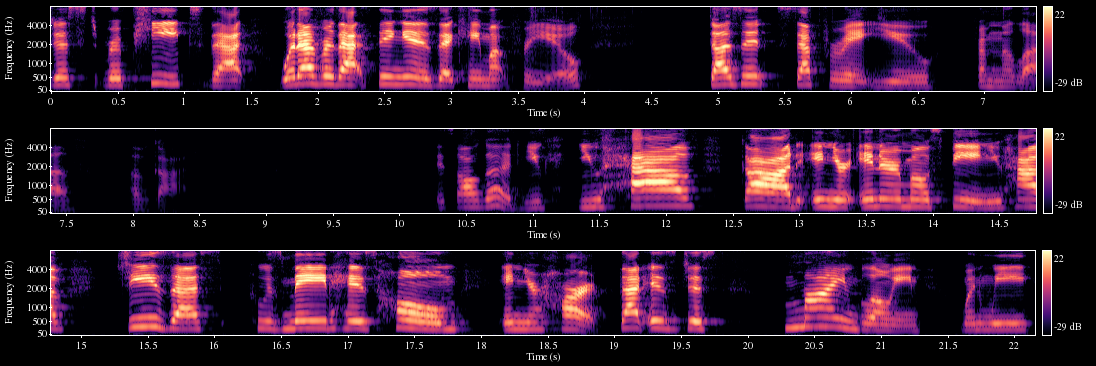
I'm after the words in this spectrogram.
just repeat that whatever that thing is that came up for you doesn't separate you from the love of God. It's all good. You, you have God in your innermost being. You have Jesus who's made his home in your heart. That is just mind blowing when we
